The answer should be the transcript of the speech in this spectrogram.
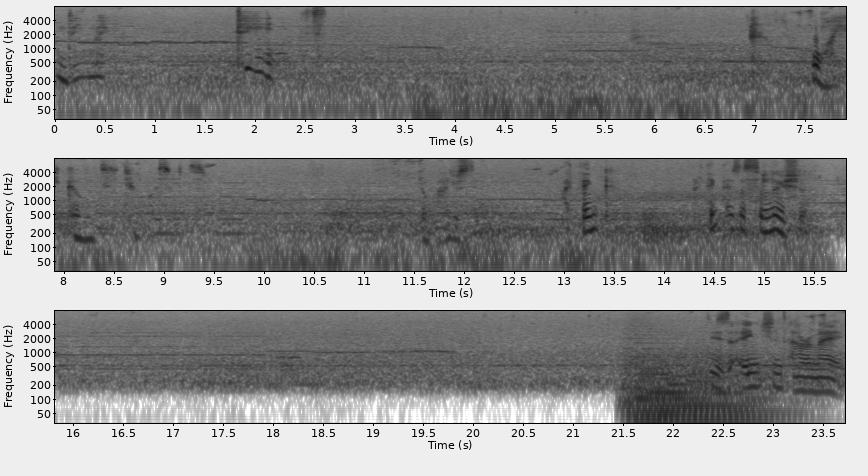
And he made this. Why are you going to do it? Your Majesty, I think, I think there's a solution. Is ancient Aramaic.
